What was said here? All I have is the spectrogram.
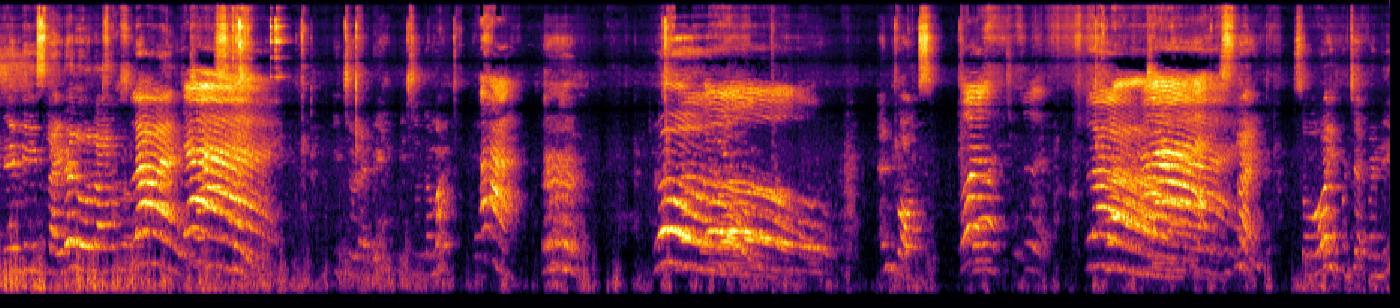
ఇదేంటి స్లైడర్ రోలా ఇది చూడండి ఇది చూద్దామా అండ్ బాక్స్ స్లైడ్ సో ఇప్పుడు చెప్పండి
